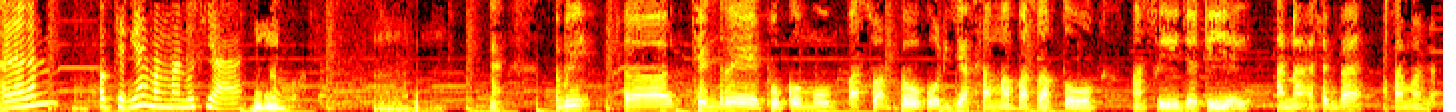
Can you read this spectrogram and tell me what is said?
Karena kan objeknya emang manusia. gitu. Nah, tapi eh, genre bukumu pas waktu kuliah sama pas waktu masih jadi anak SMK sama nggak?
